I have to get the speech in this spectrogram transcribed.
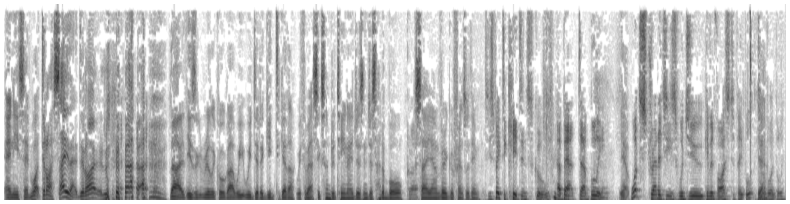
and he said, "What did I say that? Did I?" no, he's a really cool guy. We we did a gig together with about 600 teenagers and just had a ball. Great. So yeah, I'm very good friends with him. You speak to kids in school about uh, bullying. Yeah. What strategies would you give advice to people to Yeah. avoid bullying?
